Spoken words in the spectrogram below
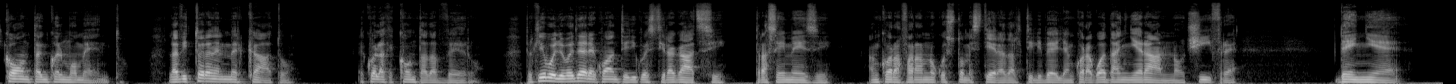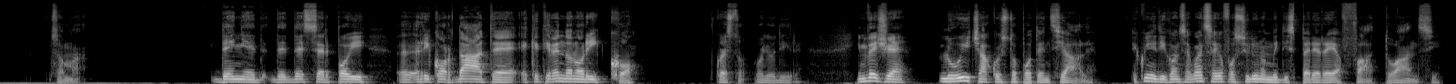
conta in quel momento. La vittoria nel mercato è quella che conta davvero. Perché io voglio vedere quanti di questi ragazzi tra sei mesi ancora faranno questo mestiere ad alti livelli, ancora guadagneranno cifre degne, insomma, degne d'essere poi eh, ricordate e che ti rendono ricco. Questo voglio dire. Invece lui ha questo potenziale e quindi di conseguenza io fossi lui non mi dispererei affatto, anzi,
